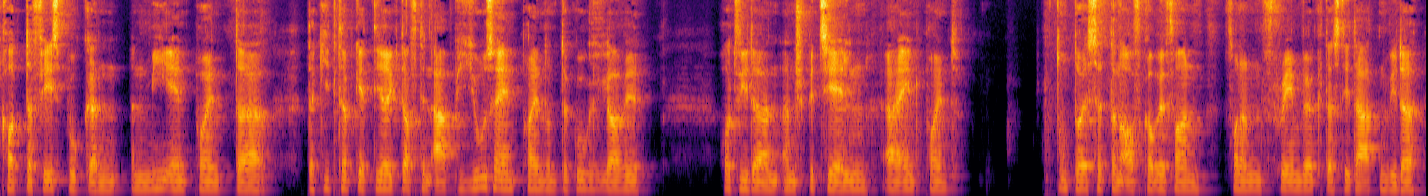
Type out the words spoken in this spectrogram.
hat der Facebook ein, ein Me-Endpoint, der, der GitHub geht direkt auf den API-User-Endpoint und der Google, glaube ich, hat wieder einen, einen speziellen äh, Endpoint. Und da ist halt dann Aufgabe von, von einem Framework, dass die Daten wieder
